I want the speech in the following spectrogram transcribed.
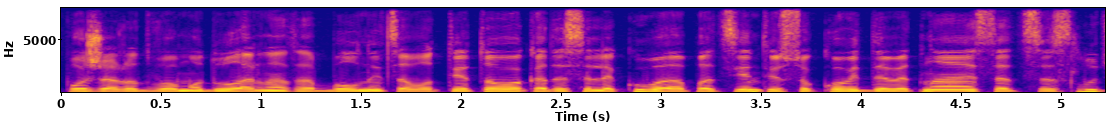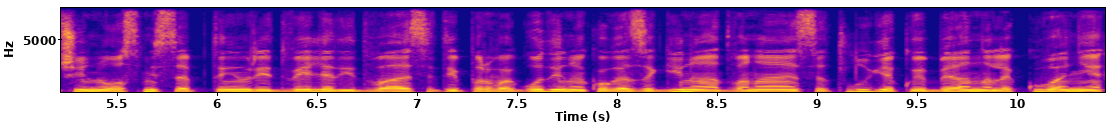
Пожарот во модуларната болница во Тетово, каде се лекуваа пациенти со COVID-19 се случи на 8 септември 2021 година кога загинаа 12 луѓе кои беа на лекување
